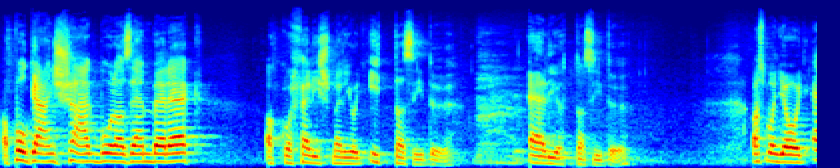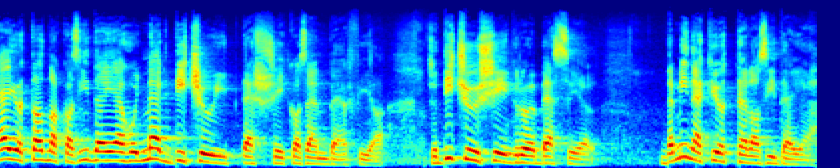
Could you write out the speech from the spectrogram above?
a pogányságból az emberek, akkor felismeri, hogy itt az idő. Eljött az idő. Azt mondja, hogy eljött annak az ideje, hogy megdicsőítessék az emberfia. És a dicsőségről beszél. De minek jött el az ideje?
